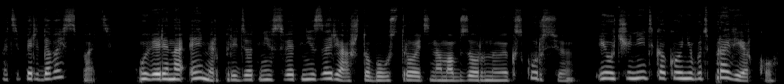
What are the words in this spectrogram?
А теперь давай спать. Уверена, Эмер придет ни свет ни заря, чтобы устроить нам обзорную экскурсию и учинить какую-нибудь проверку,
